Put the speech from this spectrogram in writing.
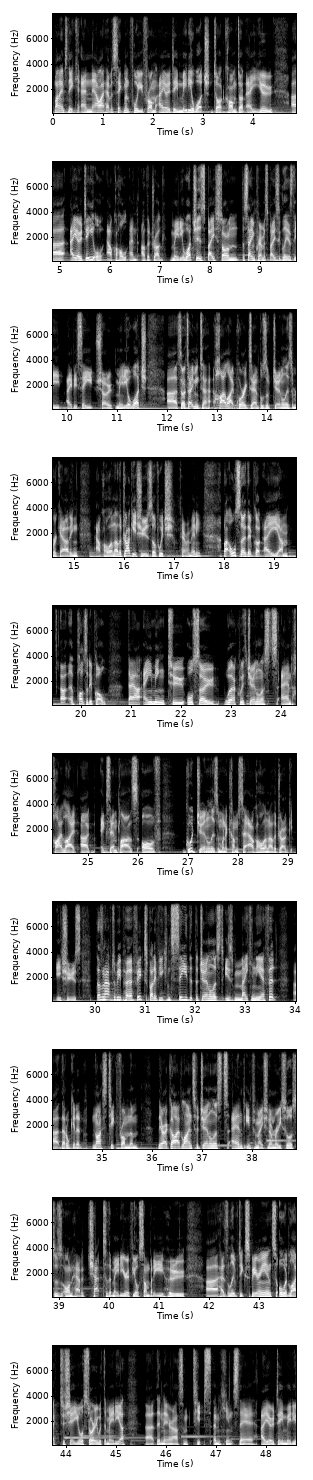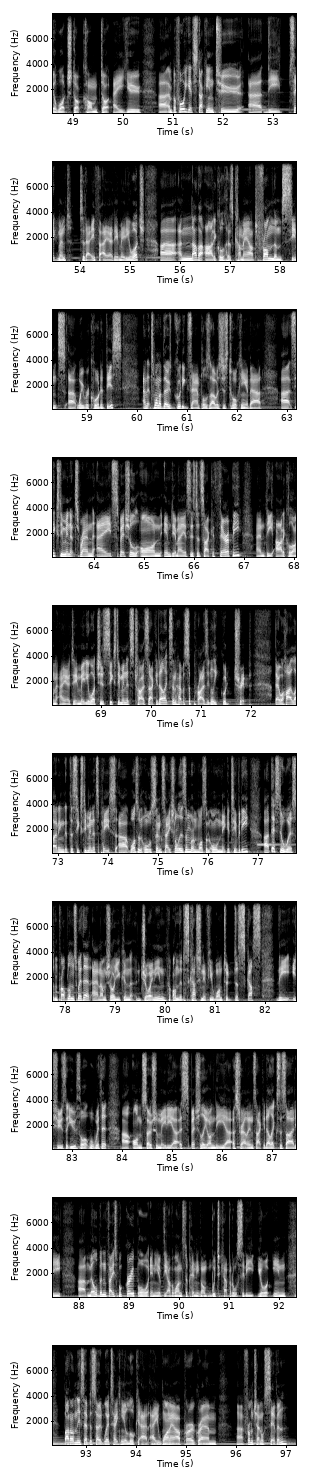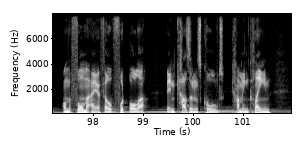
My name's Nick, and now I have a segment for you from AODmediawatch.com.au. Uh, AOD, or Alcohol and Other Drug Media Watch, is based on the same premise basically as the ABC show Media Watch. Uh, so it's aiming to highlight poor examples of journalism regarding alcohol and other drug issues, of which there are many. But also, they've got a, um, a, a positive goal. They are aiming to also work with journalists and highlight uh, exemplars of good journalism when it comes to alcohol and other drug issues. Doesn't have to be perfect, but if you can see that the journalist is making the effort, uh, that'll get a nice tick from them. There are guidelines for journalists and information and resources on how to chat to the media if you're somebody who uh, has lived experience or would like to share your story with the media. Uh, then there are some tips and hints there. AODmediawatch.com.au. Uh, and before we get stuck into uh, the segment today for AOD Media Watch, uh, another article has come out from them since uh, we recorded this. And it's one of those good examples I was just talking about. Uh, 60 Minutes ran a special on MDMA assisted psychotherapy, and the article on AOD Media Watch is 60 Minutes Try Psychedelics and Have a Surprisingly Good Trip. They were highlighting that the 60 Minutes piece uh, wasn't all sensationalism and wasn't all negativity. Uh, there still were some problems with it, and I'm sure you can join in on the discussion if you want to discuss the issues that you thought were with it uh, on social media, especially on the uh, Australian Psychedelic Society uh, Melbourne Facebook group or any of the other ones, depending on which capital city you're in. But on this episode, we're taking a look at a one hour program uh, from Channel 7 on the former AFL footballer Ben Cousins called Coming Clean.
